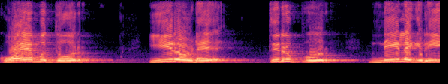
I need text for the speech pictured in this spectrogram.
கோயம்புத்தூர் ஈரோடு திருப்பூர் நீலகிரி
